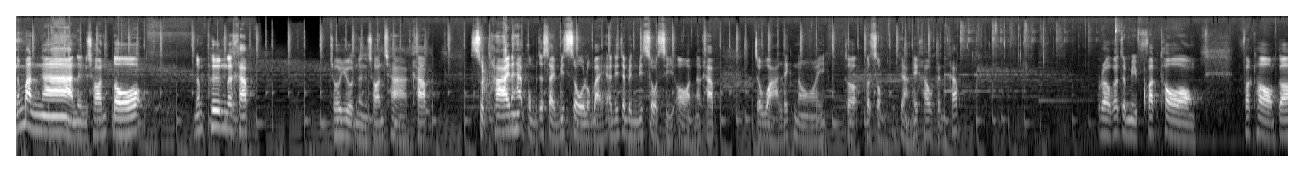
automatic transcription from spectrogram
น้ำมันงา 1 ช้อนโต๊ะ น้ำผึ้งนะครับ โชยุ 1 ช้อนชาครับ สุดท้ายนะฮะผมจะใส่มิโซะลงไป อันนี้จะเป็นมิโซะสีอ่อนนะครับ จะหวานเล็กน้อย ก็ผสมทุกอย่างให้เข้ากันครับ เราก็จะมีฟักทอง ฟักทองก็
